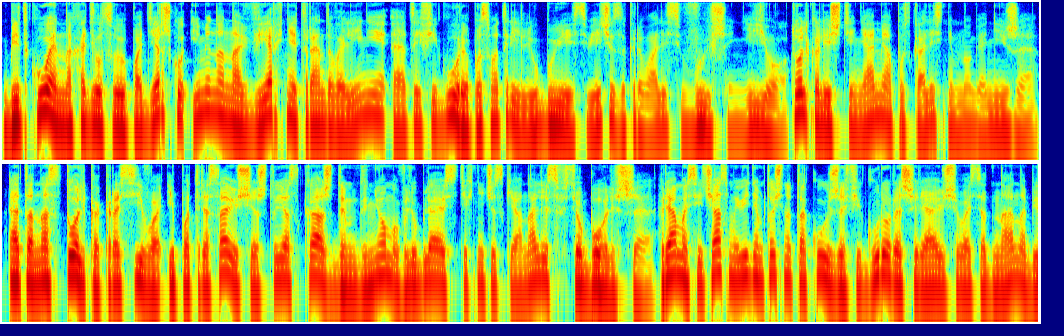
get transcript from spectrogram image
биткоин находил свою поддержку именно на верхней трендовой линии этой фигуры. Посмотри, любые свечи закрывались выше нее, только лишь тенями опускались немного ниже. Это настолько красиво и потрясающе, что я с каждым днем влюбляюсь в технический анализ все больше. Прямо сейчас мы видим точно такую же фигуру расширяющегося дна на биткоине,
